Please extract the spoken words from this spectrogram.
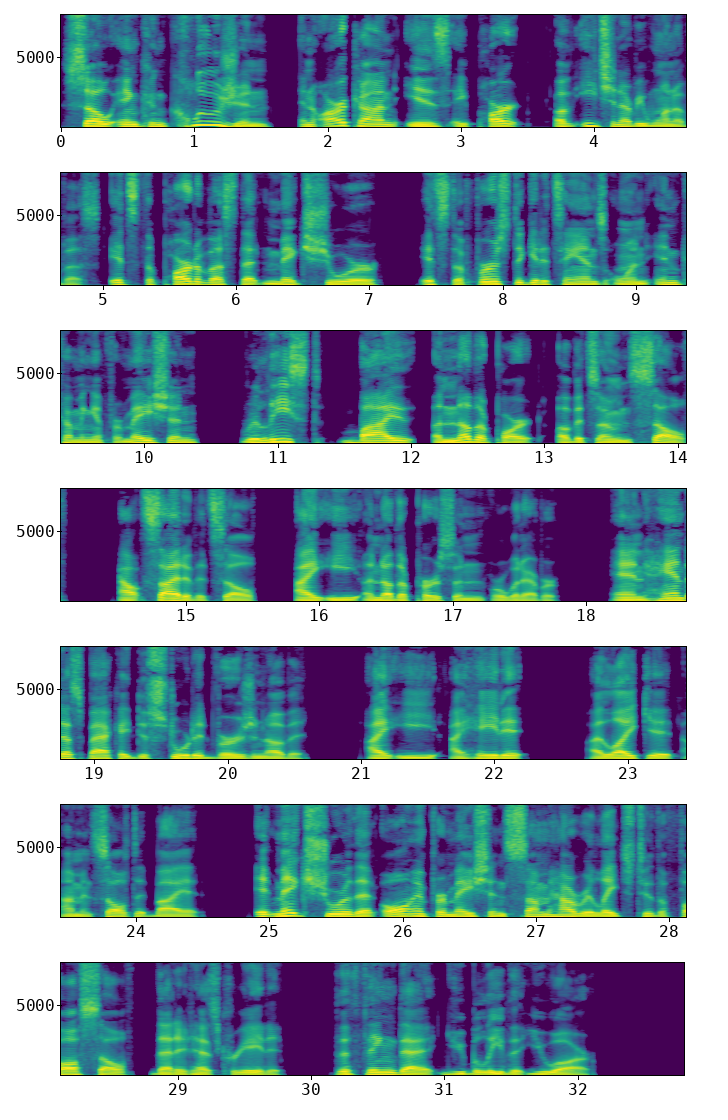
So, in conclusion, an archon is a part of each and every one of us. It's the part of us that makes sure it's the first to get its hands on incoming information released by another part of its own self outside of itself, i.e., another person or whatever, and hand us back a distorted version of it, i.e., I hate it, I like it, I'm insulted by it, it makes sure that all information somehow relates to the false self that it has created, the thing that you believe that you are.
